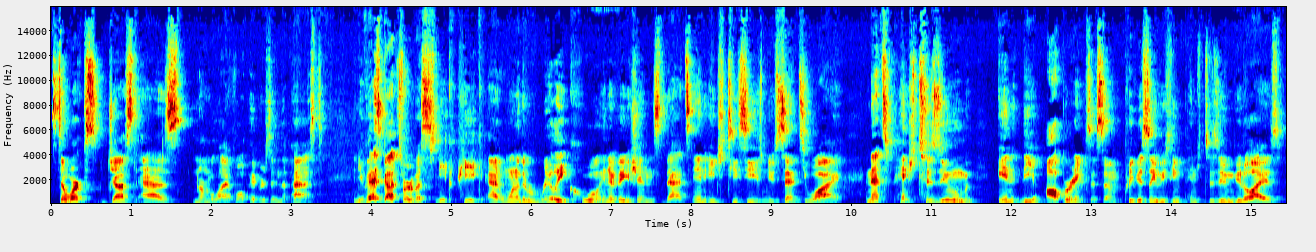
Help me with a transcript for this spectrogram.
Still works just as normal live wallpapers did in the past. And you guys got sort of a sneak peek at one of the really cool innovations that's in HTC's new Sense UI, and that's pinch to zoom in the operating system. Previously we've seen pinch to zoom utilized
